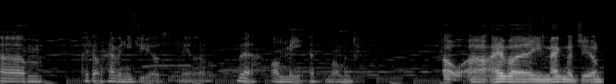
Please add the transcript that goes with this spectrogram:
Um, I don't have any geodes on me though. Yeah, on me at the moment. Oh, uh, I have a magma geode.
